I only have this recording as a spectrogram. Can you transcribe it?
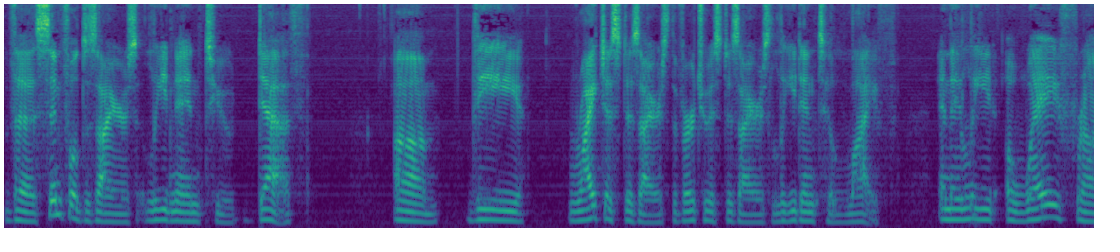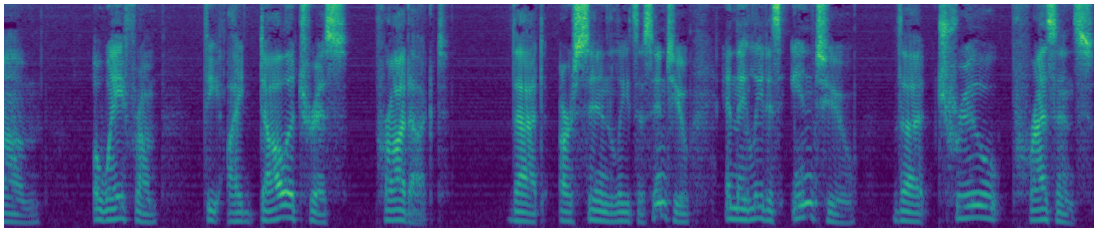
the sinful desires lead into death, um, the righteous desires, the virtuous desires, lead into life, and they lead away from away from the idolatrous product that our sin leads us into, and they lead us into the true presence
